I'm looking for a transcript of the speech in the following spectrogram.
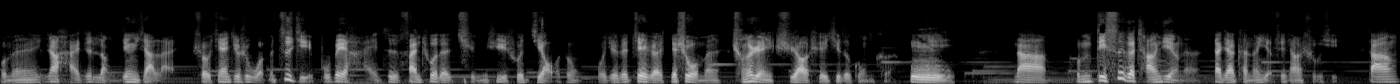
我们让孩子冷静下来，首先就是我们自己不被孩子犯错的情绪所搅动。我觉得这个也是我们成人需要学习的功课。嗯那我们第四个场景呢，大家可能也非常熟悉。当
